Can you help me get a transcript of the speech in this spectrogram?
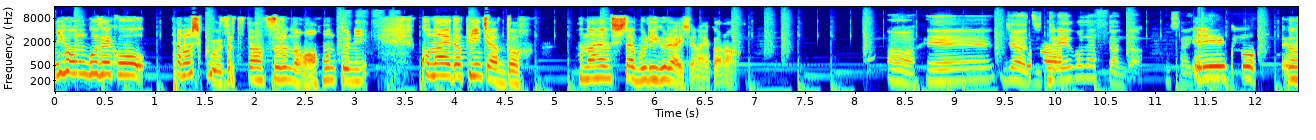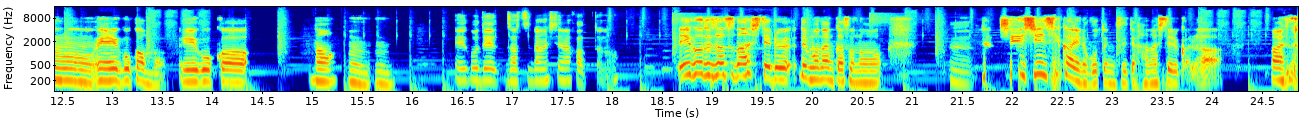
日本語でこう、楽しく雑談するのは本当に、この間ピーちゃんと話したぶりぐらいじゃないかな。ああへえじゃあずっと英語だったんだ最近英語、うん、英語かも。英語かな。うんうん。英語で雑談してなかったの？英語で雑談してる。でもなんかその、うん精神世界のことについて話してるから、あの、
